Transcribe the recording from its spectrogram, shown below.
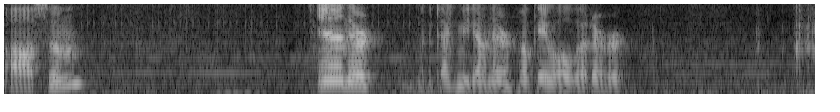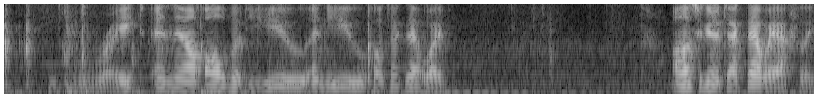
Awesome. And they're attacking me down there. Okay, well, whatever. Great. And now all but you and you will attack that way. Unless going to attack that way, actually.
